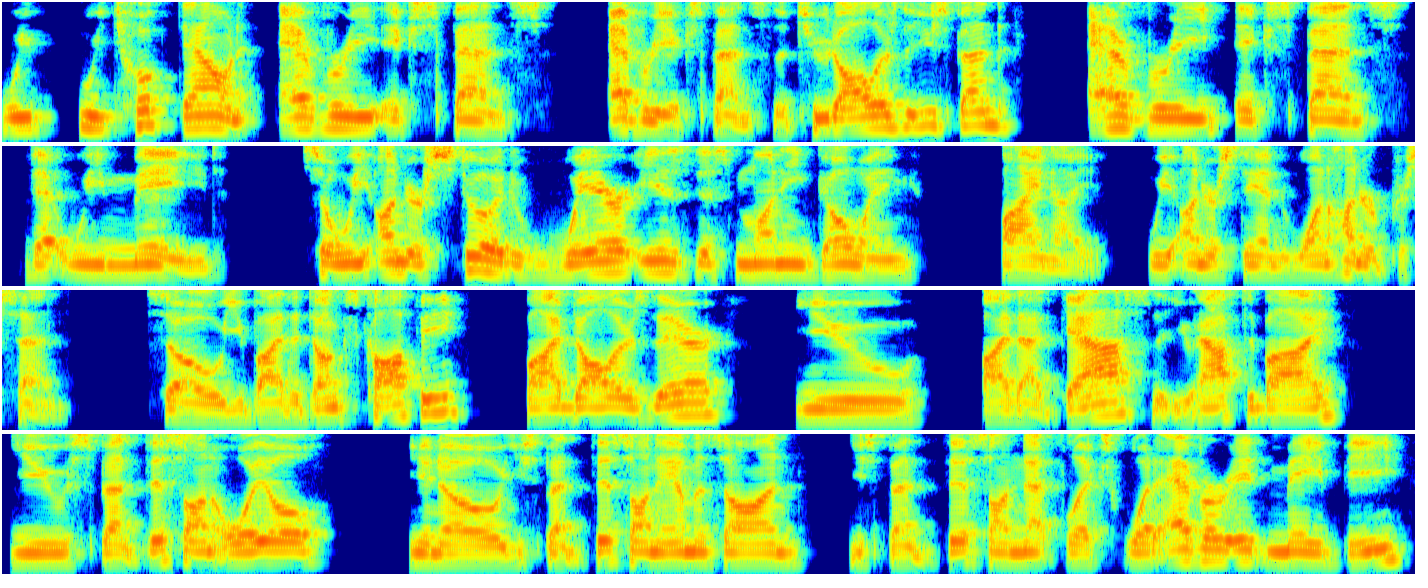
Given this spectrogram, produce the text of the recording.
we we took down every expense, every expense, the $2 that you spend, every expense that we made. So we understood where is this money going finite. We understand 100%. So you buy the Dunks coffee, $5 there, you buy that gas that you have to buy, you spent this on oil, you know, you spent this on Amazon, you spent this on Netflix, whatever it may be,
